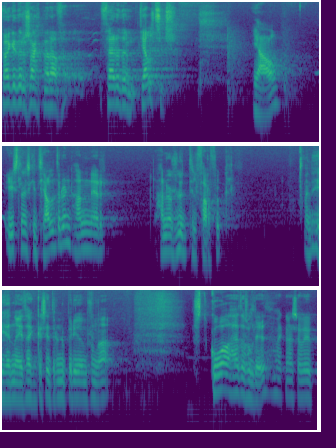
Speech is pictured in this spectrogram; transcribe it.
Hvað getur þú sagt mér af ferðum tjaldsins? Já, íslenski tjaldurinn, hann er, hann er hlut til farfugl. En við hérna í þekkingasetturinu byrjuðum svona skoða þetta svolítið vegna þess að við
